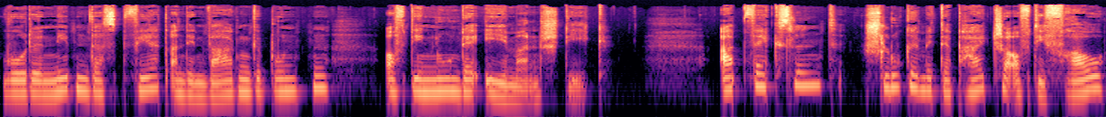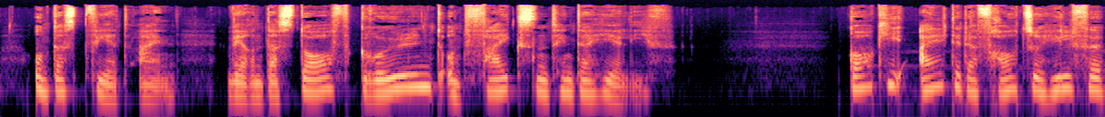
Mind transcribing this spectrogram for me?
wurde neben das Pferd an den Wagen gebunden, auf den nun der Ehemann stieg. Abwechselnd schlug er mit der Peitsche auf die Frau und das Pferd ein, während das Dorf gröhlend und feixend hinterherlief. Gorki eilte der Frau zu Hilfe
